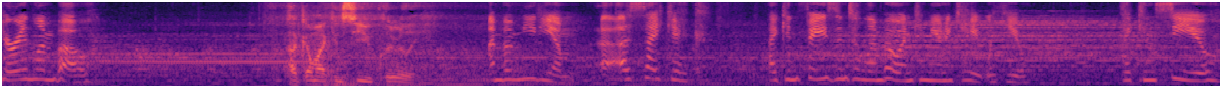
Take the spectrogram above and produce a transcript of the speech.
You're in limbo. How come I can see you clearly? I'm a medium, a, a psychic. I can phase into limbo and communicate with you. I can see you,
